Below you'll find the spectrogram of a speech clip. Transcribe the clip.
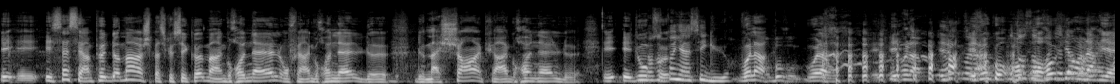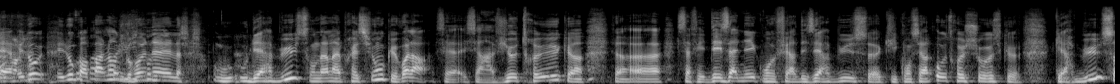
Et, et, ça, c'est un peu dommage parce que c'est comme un Grenelle. On fait un Grenelle de, de machin et puis un Grenelle de. Et, et donc, temps, il y a un Ségur. Voilà. voilà. Et, voilà. et donc, on, revient en arrière. Et donc, en parlant de Grenelle ou, d'Airbus, on a l'impression que voilà, c'est un vieux truc. Euh, ça fait des années qu'on veut faire des Airbus qui concernent autre chose qu'Airbus.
